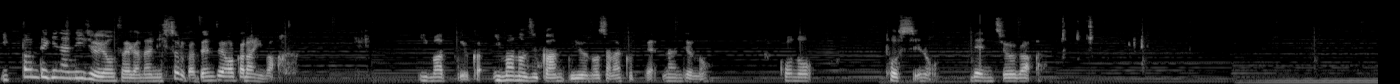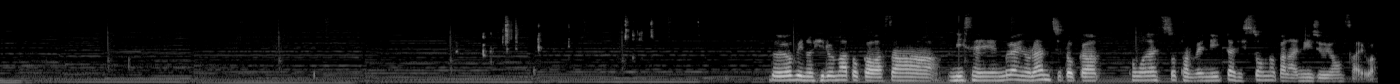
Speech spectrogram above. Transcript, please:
一般的な24歳が何しとるか全然わからん、今。今っていうか、今の時間っていうのじゃなくて、なんていうの？この年の連中が。土曜日の昼間とかはさ、2000円ぐらいのランチとか友達と食べに行ったりしとんのかな、24歳は。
